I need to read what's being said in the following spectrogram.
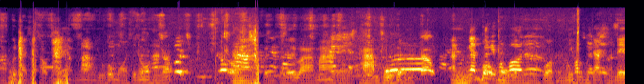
อ่าเพิ่นว่าสิเข้ามาเยี่ยมนั่งอยู่ห้องหมอซิโนหันอ่าเพิ่นก็เลยว่ามาเลยถามผู้เพิ่นอันบอกหมู่เพิ่นนะเพราะว่าเพิ่นมีคนรู้จักนั่นเด้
